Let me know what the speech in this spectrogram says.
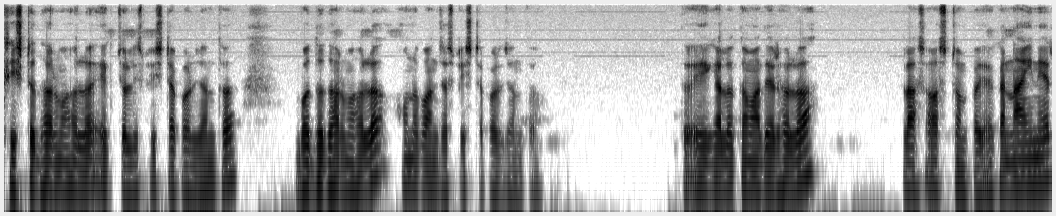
খ্রিস্ট ধর্ম হলো একচল্লিশ পৃষ্ঠা পর্যন্ত, বৌদ্ধ ধর্ম হলো উনপঞ্চাশ পৃষ্ঠা পর্যন্ত। তো এই গেল তোমাদের হলো ক্লাস অষ্টম নাইনের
